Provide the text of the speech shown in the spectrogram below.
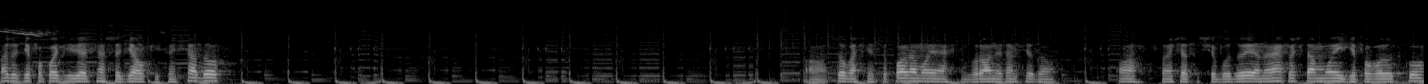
Możecie popodziwiać nasze działki sąsiadów. O, tu właśnie to pole moje, wrony tam siedzą. O, sąsiad tu się buduje, no jakoś tam mu idzie powolutku.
